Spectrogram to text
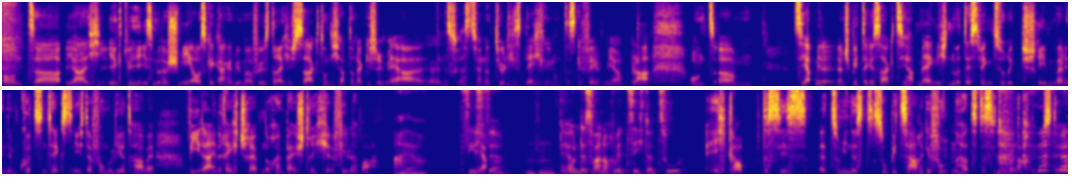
und äh, ja, ich, irgendwie ist mir der Schmäh ausgegangen, wie man auf Österreichisch sagt, und ich habe dann halt geschrieben, ja, das ist so ein natürliches Lächeln und das gefällt mir und bla. Und ähm, sie hat mir dann später gesagt, sie hat mir eigentlich nur deswegen zurückgeschrieben, weil in dem kurzen Text, den ich da formuliert habe, weder ein Rechtschreib noch ein Beistrichfehler war. Ah ja, siehste. Mhm. Ja. Und es war noch witzig dazu. Ich glaube, dass sie es äh, zumindest so bizarr gefunden hat, dass sie drüber lachen musste. Ja.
